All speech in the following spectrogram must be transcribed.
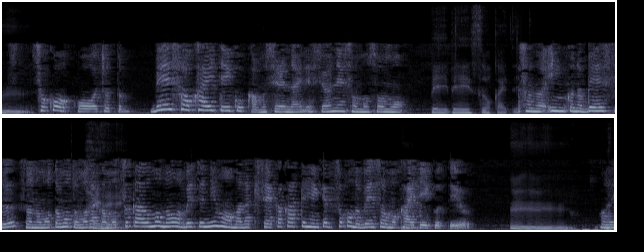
うんうん、そこをこう、ちょっと、ベースを変えていくかもしれないですよね、そもそも。ベベースを変えて。そのインクのベース、そのもともともだからもう使うものを別に日本はまだ規制かかってへんけど、そこのベースをもう変えていくっていう。うんうんうんうん。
